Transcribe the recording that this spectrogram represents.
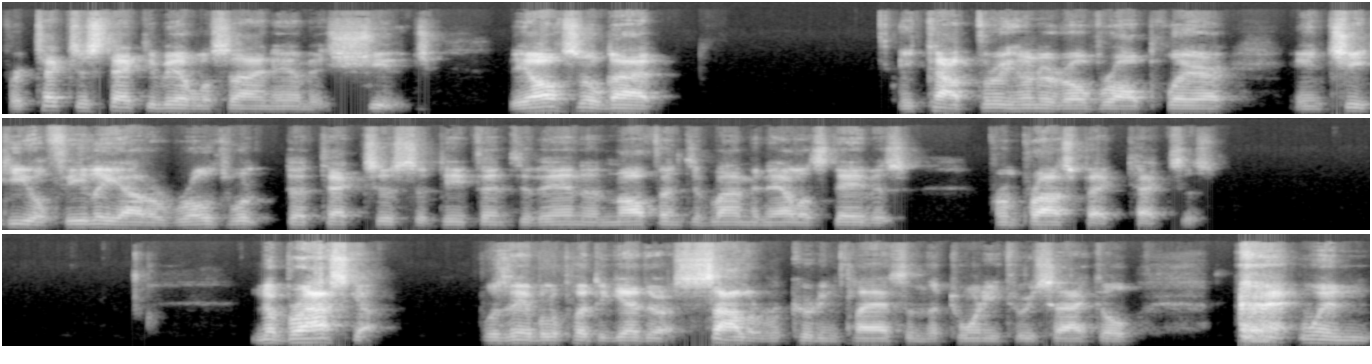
For Texas Tech to be able to sign him is huge. They also got a top 300 overall player in Chiti Ofili out of Rosewood, Texas, a defensive end, and an offensive lineman, Ellis Davis from Prospect, Texas. Nebraska was able to put together a solid recruiting class in the 23 cycle when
